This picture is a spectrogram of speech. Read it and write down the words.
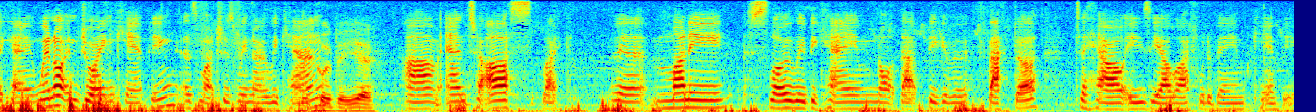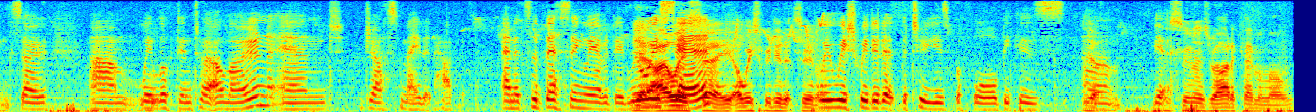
okay, we're not enjoying camping as much as we know we It can. could be, yeah. Um, and to us, like, the money slowly became not that big of a factor to how easy our life would have been camping. So um, we looked into it alone and just made it happen. And it's the best thing we ever did. We yeah, always I always said say, I wish we did it sooner. we wish we did it the two years before because Yeah. um, yeah, As soon as Ryder came along,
